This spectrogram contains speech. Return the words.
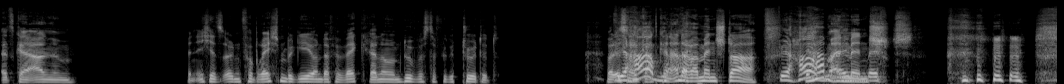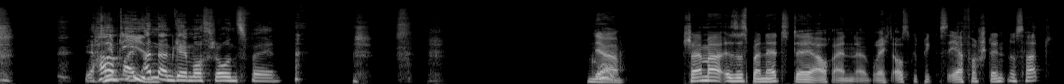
Als keine Ahnung, wenn ich jetzt irgendein Verbrechen begehe und dafür wegrenne und du wirst dafür getötet. Weil es Wir ist halt gerade kein ein- anderer Mensch da. Wir haben, haben einen einen Mensch. Wir haben Nehmt einen ihn. anderen Game of Thrones Fan. Ja. Scheinbar ist es bei Ned, der ja auch ein äh, recht ausgeprägtes Ehrverständnis hat.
